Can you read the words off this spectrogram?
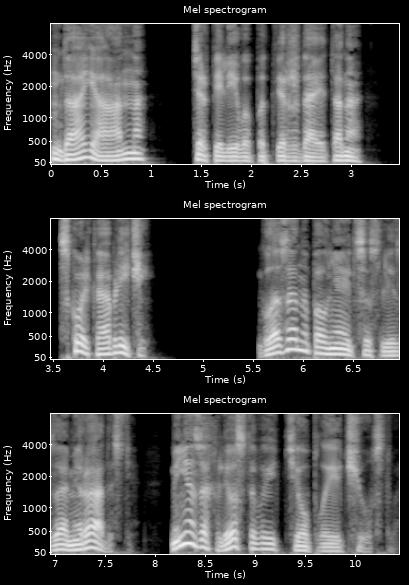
«Да, я Анна», — терпеливо подтверждает она. «Сколько обличий?» Глаза наполняются слезами радости. Меня захлестывает теплое чувство.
